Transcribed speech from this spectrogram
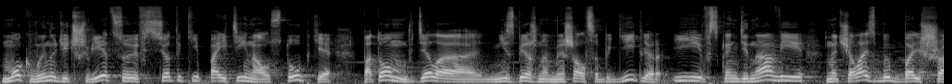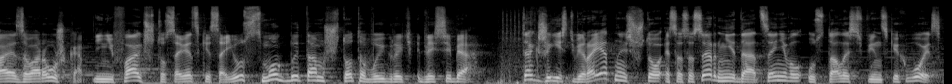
мог вынудить Швецию все-таки пойти на уступки. Потом в дело неизбежно вмешался бы Гитлер, и в Скандинавии началась бы большая заварушка. И не факт, что Советский Союз смог бы там что-то выиграть для себя. Также есть вероятность, что СССР недооценивал усталость финских войск.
